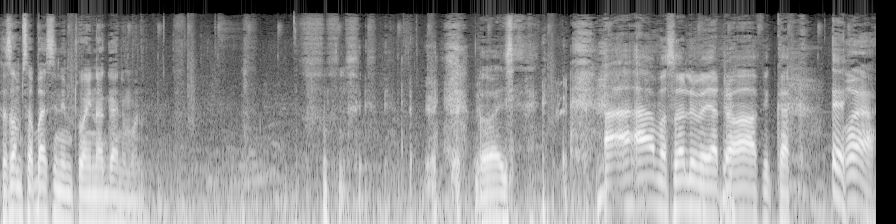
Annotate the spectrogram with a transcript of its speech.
Sasa msabasi ni mtu wa aina gani mwana? Ngoja. Ah, ah, ah, maswali umeyatoa wapi kaka? Eh, oya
